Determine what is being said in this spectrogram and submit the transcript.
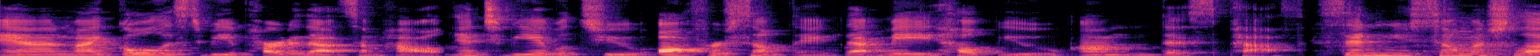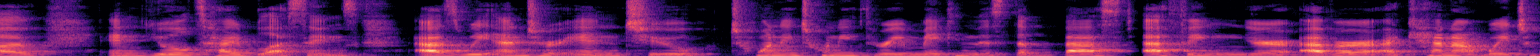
And my goal is to be a part of that somehow and to be able to offer something that may help you on this path. Sending you so much love and Yuletide blessings as we enter into 2023, making this the best effing year ever. I cannot wait to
